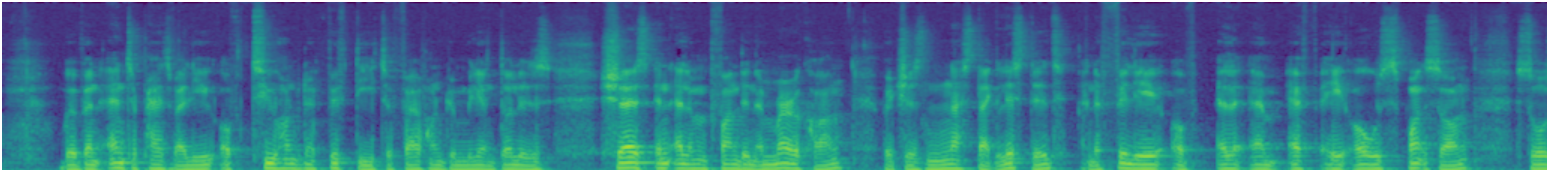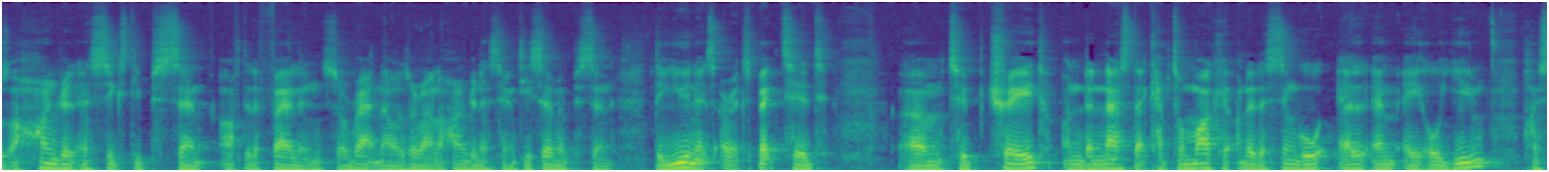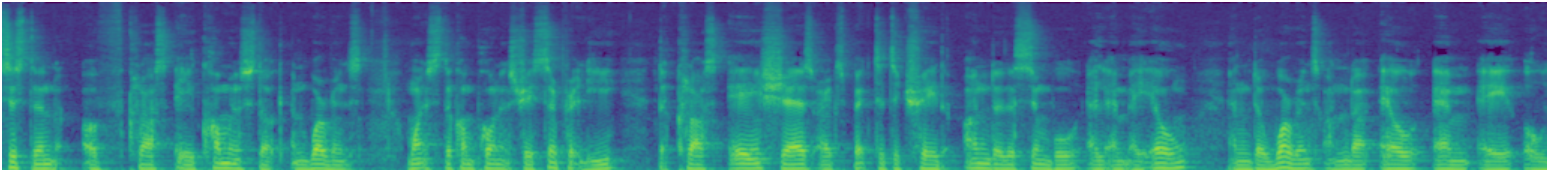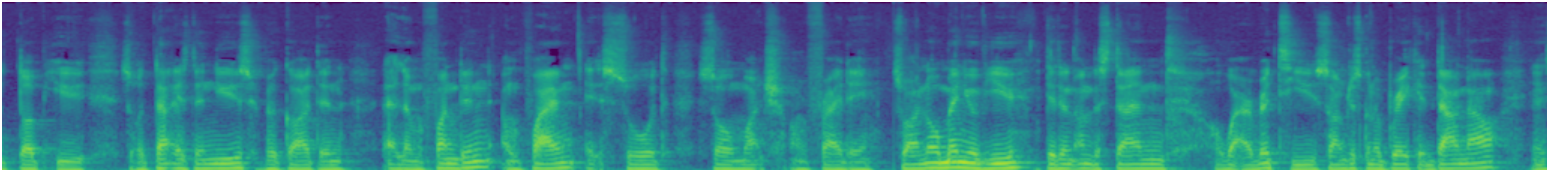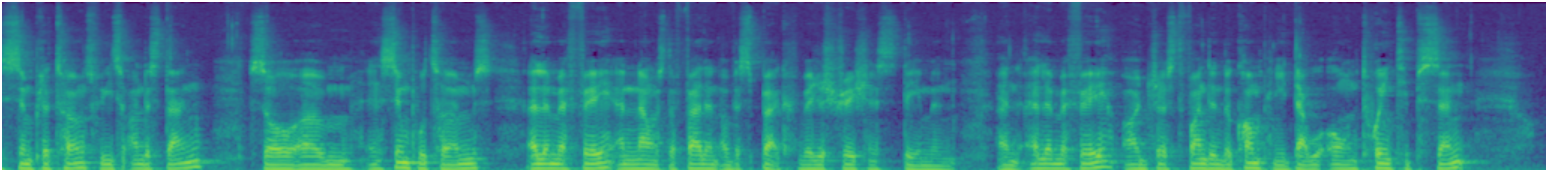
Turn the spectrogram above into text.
with an enterprise value of 250 to 500 million dollars. Shares in LM Funding America, which is Nasdaq listed, an affiliate of LMFAO's sponsor, soars 160% after the filing. So right now it's around 177%. The units are expected um, to trade on the Nasdaq capital market under the single LMAOU, consistent of Class A common stock and warrants once the components trade separately, the Class A shares are expected to trade under the symbol LMAO and the warrants under LMAOW. So that is the news regarding LM funding and why it soared so much on Friday. So I know many of you didn't understand what I read to you, so I'm just going to break it down now in simpler terms for you to understand. So, um, in simple terms, LMFA announced the filing of a SPAC registration statement, and LMFA are just funding the company that will own 20%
